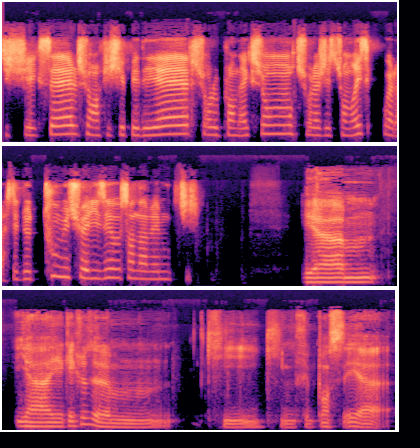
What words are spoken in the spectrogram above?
fichier Excel, sur un fichier PDF, sur le plan d'action, sur la gestion de risque. Voilà, c'est de tout mutualiser au sein d'un même outil. Et il y, a, quelque chose qui, me fait penser à,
